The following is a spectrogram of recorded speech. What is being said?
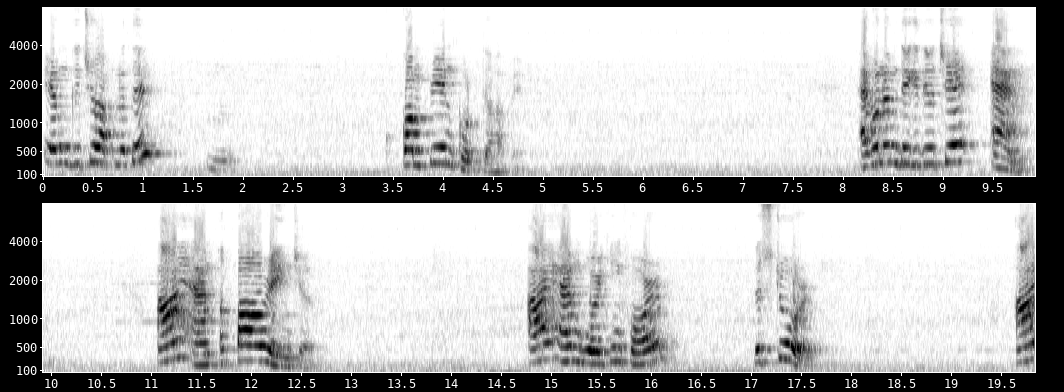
এরকম কিছু আপনাদের কমপ্লেন করতে হবে। এখন আমি দেখে দিই হচ্ছে am I am a power ranger I am working for the store I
